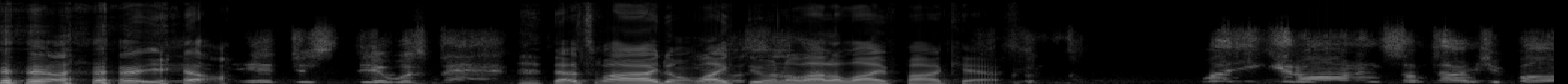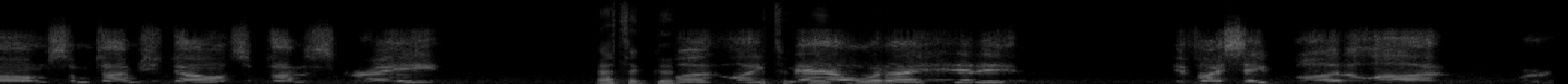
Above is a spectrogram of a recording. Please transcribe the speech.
yeah it, it just it was bad. that's why i don't You like know, doing a lot of live podcasts Well, you get on and sometimes you bomb, sometimes you don't, sometimes it's great. that's a good But like now, when I edit, if I say "bud" a lot or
